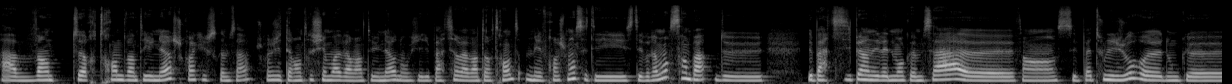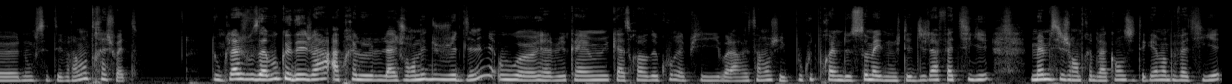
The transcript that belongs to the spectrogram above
20h30, 21h, je crois, quelque chose comme ça. Je crois que j'étais rentrée chez moi vers 21h, donc j'ai dû partir vers 20h30. Mais franchement, c'était vraiment sympa de, participer à un événement comme ça. Euh, enfin, c'est pas tous les jours, euh, donc donc c'était vraiment très chouette. Donc là, je vous avoue que déjà, après la journée du jeudi, où euh, j'avais quand même eu 4 heures de cours, et puis voilà, récemment, j'ai eu beaucoup de problèmes de sommeil, donc j'étais déjà fatiguée. Même si je rentrais de vacances, j'étais quand même un peu fatiguée.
